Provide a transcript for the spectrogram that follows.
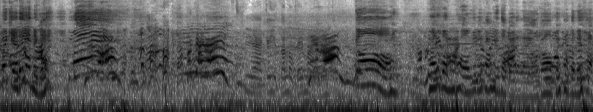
เมื่อกี้ได้ยินไหม คนพร้อมจะไปฟังเพลงต่อไปแล้ว ก็ไปฟังกันเลยค่ะ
